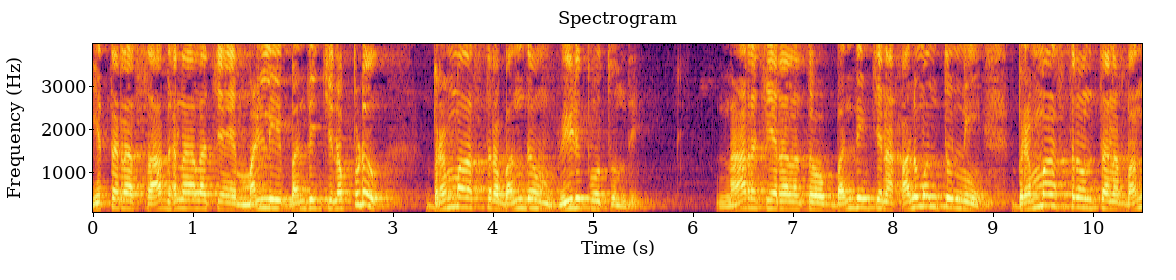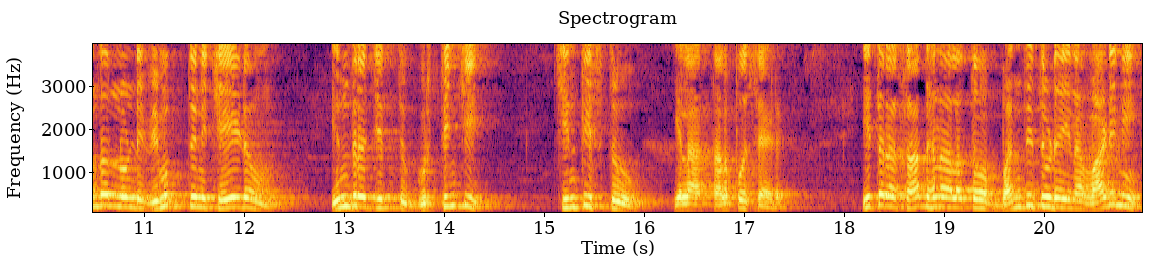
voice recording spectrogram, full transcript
ఇతర సాధనాలచే మళ్ళీ బంధించినప్పుడు బ్రహ్మాస్త్ర బంధం వీడిపోతుంది. నారచీరలతో బంధించిన హనుమంతుణ్ణి బ్రహ్మాస్త్రం తన బంధం నుండి విముక్తిని చేయడం ఇంద్రజిత్తు గుర్తించి చింతిస్తూ ఇలా తలపోశాడు. ఇతర సాధనాలతో బంధితుడైన వాడిని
